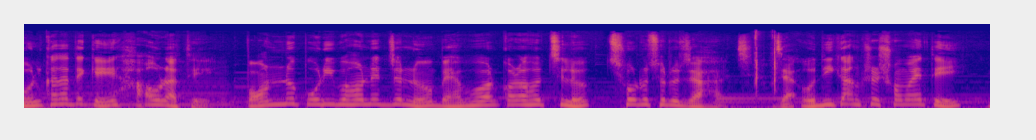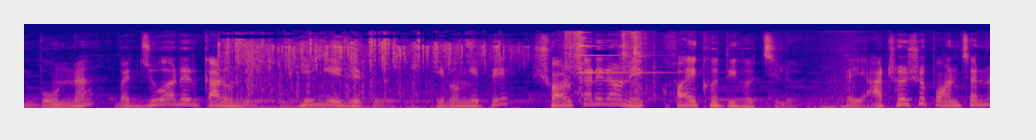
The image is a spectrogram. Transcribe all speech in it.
কলকাতা থেকে হাওড়াতে পণ্য পরিবহনের জন্য ব্যবহার করা হচ্ছিল ছোট ছোট জাহাজ, যা অধিকাংশ সময়তেই বন্যা বা জোয়ারের কারণে ভেঙে যেত এবং এতে সরকারের অনেক ক্ষয়ক্ষতি হচ্ছিল। তাই আঠারোশো পঞ্চান্ন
